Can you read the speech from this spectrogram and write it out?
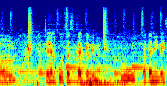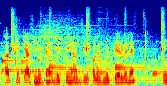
और चैनल को सब्सक्राइब कर देना। तो पता नहीं गाइस आज का क्या सीन होता है, देखते हैं आज कॉलेज में फेयरवेल है। तो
